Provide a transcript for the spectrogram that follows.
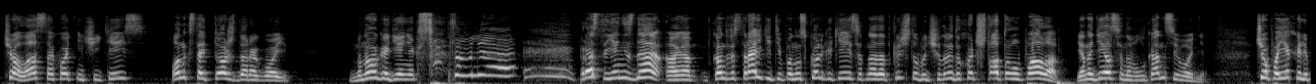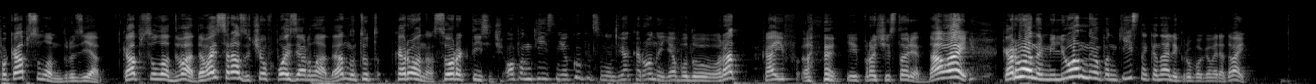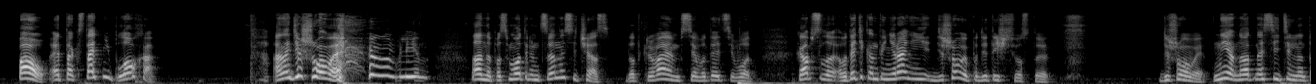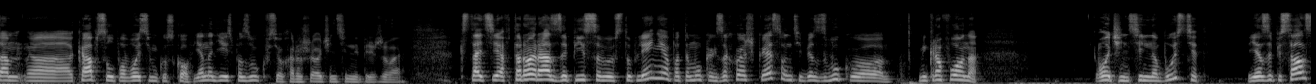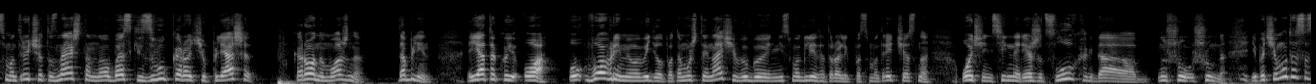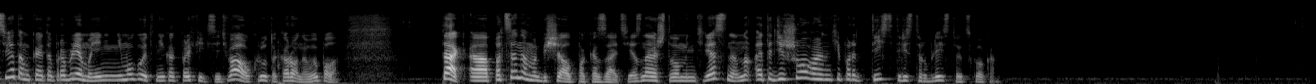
Чё, ласт охотничий кейс? Он, кстати, тоже дорогой. Много денег бля. Просто я не знаю, а, в Counter-Strike, типа, ну сколько кейсов надо открыть, чтобы человеку хоть что-то упало? Я надеялся на вулкан сегодня. Чё, поехали по капсулам, друзья? Капсула 2. Давай сразу, чё в позе орла, да? Ну тут корона, 40 тысяч. Open кейс не окупится, но две короны я буду рад, кайф и прочая история. Давай! Корона, миллионный open кейс на канале, грубо говоря. Давай. Пау, это, кстати, неплохо. Она дешевая, блин. Ладно, посмотрим цены сейчас. Открываем все вот эти вот капсулы. Вот эти контейнера, они дешевые, по 2000 всего стоят. Дешевые. Не, ну относительно там э, капсул по 8 кусков. Я надеюсь, по звуку все хорошо, очень сильно переживаю. Кстати, второй раз записываю вступление, потому как заходишь в КС, он тебе звук э, микрофона очень сильно бустит. Я записал, смотрю, что-то, знаешь, там на ОБС звук, короче, пляшет. Корону можно? Да блин. Я такой, о, вовремя увидел, потому что иначе вы бы не смогли этот ролик посмотреть, честно. Очень сильно режет слух, когда, ну, шу шумно. И почему-то со светом какая-то проблема, я не, не могу это никак профиксить. Вау, круто, корона выпала. Так, а, по ценам обещал показать. Я знаю, что вам интересно, но это дешево, ну, типа 200-300 рублей стоит сколько?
